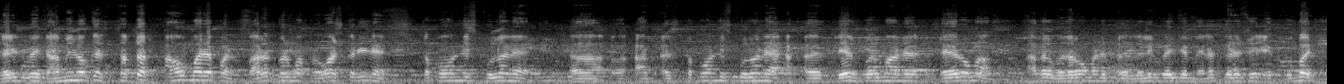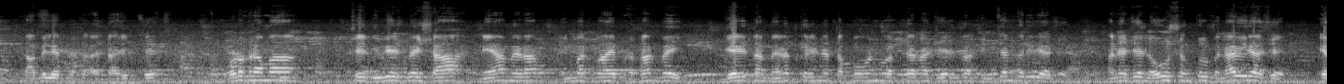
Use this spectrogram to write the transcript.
લલિતભાઈ ધામીનો કે સતત આ ઉંમરે પણ ભારતભરમાં પ્રવાસ કરીને તપોવનની સ્કૂલોને તપોવનની સ્કૂલોને દેશભરમાં અને શહેરોમાં આગળ વધારવા માટે લલિતભાઈ જે મહેનત કરે છે એ ખૂબ જ કાબિલિયત તારીફ છે. વડોદરામાં શ્રી દિવ્યેશભાઈ શાહ, નેહા મેડમ, હિંમતભાઈ, પ્રશાંતભાઈ જે રીતના મહેનત કરીને તપોવનનું અત્યારના જે રીતના સિંચન કરી રહ્યા છે અને જે નવું સંકુલ બનાવી રહ્યા છે એ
